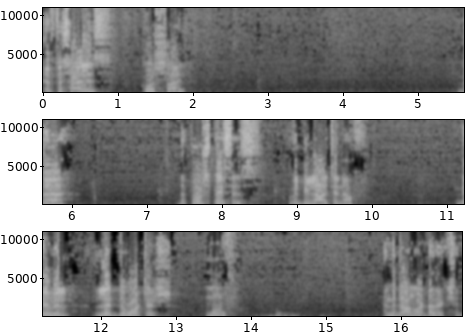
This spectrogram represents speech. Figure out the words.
if the soil is coarse soil, the, the pore spaces will be large enough, they will let the water move in the downward direction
